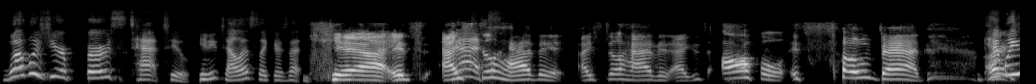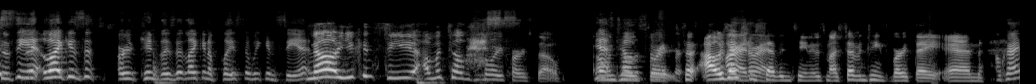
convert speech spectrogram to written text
what was your first tattoo? Can you tell us? Like, is that Yeah, it's. I still have it. I still have it. I- It's awful. It's so bad. can Alright, we so see it? Like, is it, or can, is it like in a place that we can see it? No, you can see it. I'm gonna tell the story Yes. first, though. Yes, I'm gonna tell the story So first. I was All right, actually all right. 17. It was my 17th birthday, and Okay.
